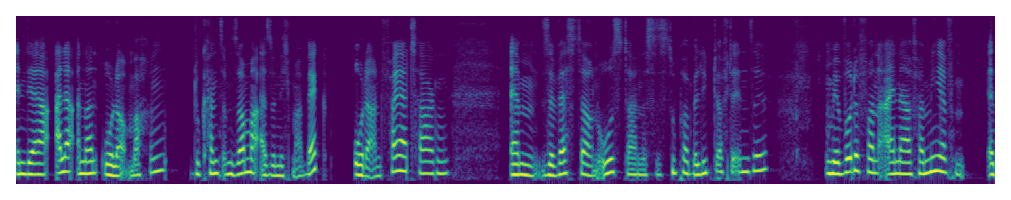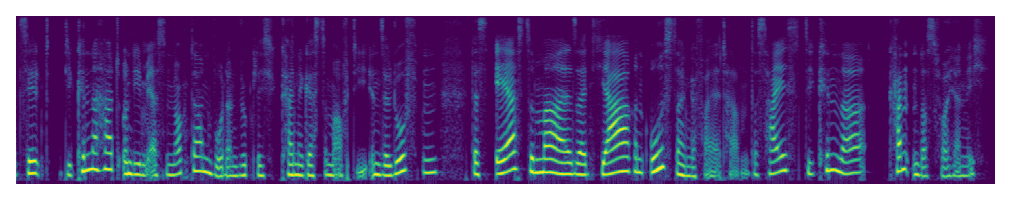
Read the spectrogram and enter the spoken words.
in der alle anderen Urlaub machen. Du kannst im Sommer also nicht mal weg oder an Feiertagen. Ähm, Silvester und Ostern, das ist super beliebt auf der Insel. Und mir wurde von einer Familie erzählt, die Kinder hat und die im ersten Lockdown, wo dann wirklich keine Gäste mehr auf die Insel durften, das erste Mal seit Jahren Ostern gefeiert haben. Das heißt, die Kinder kannten das vorher nicht,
